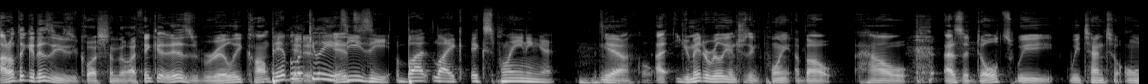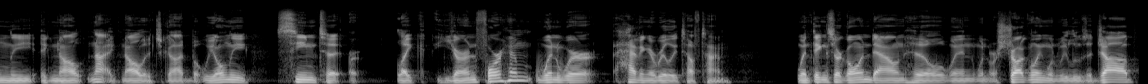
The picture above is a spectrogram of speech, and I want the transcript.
I don't think it is an easy question though. I think it is really complicated. Biblically, it's, easy, but like explaining it. Yeah, I, you made a really interesting point about how, as adults, we we tend to only acknowledge not acknowledge God, but we only seem to er, like yearn for Him when we're having a really tough time, when things are going downhill, when when we're struggling, when we lose a job,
